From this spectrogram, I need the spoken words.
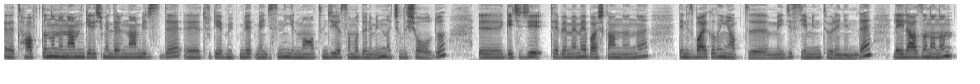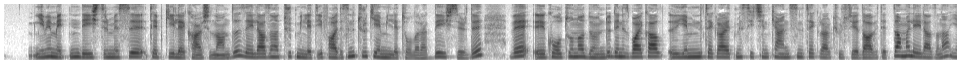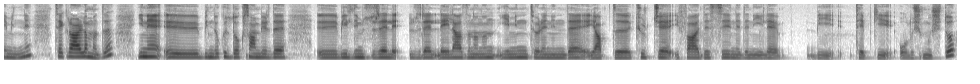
Evet haftanın önemli gelişmelerinden birisi de e, Türkiye Büyük Millet Meclisi'nin 26. yasama döneminin açılışı oldu. E, geçici TBMM başkanlığını Deniz Baykal'ın yaptığı meclis yemin töreninde Leyla Zana'nın yemin metnini değiştirmesi tepkiyle karşılandı. Zeylazana Türk milleti ifadesini Türkiye milleti olarak değiştirdi ve e, koltuğuna döndü. Deniz Baykal e, yeminini tekrar etmesi için kendisini tekrar kürsüye davet etti ama Leyla Zana yeminini tekrarlamadı. Yine e, 1991'de e, bildiğimiz üzere, üzere Leyla Zana'nın yemin töreninde yaptığı Kürtçe ifadesi nedeniyle bir tepki oluşmuştu.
